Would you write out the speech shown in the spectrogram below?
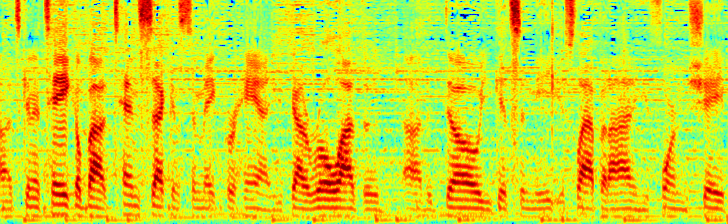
Uh, it's going to take about 10 seconds to make per hand. You've got to roll out the, uh, the dough, you get some meat, you slap it on, and you form the shape.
